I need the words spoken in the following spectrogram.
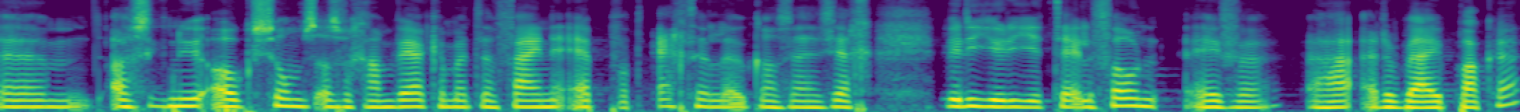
Um, als ik nu ook soms, als we gaan werken met een fijne app, wat echt heel leuk kan zijn, zeg: willen jullie je telefoon even erbij pakken?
